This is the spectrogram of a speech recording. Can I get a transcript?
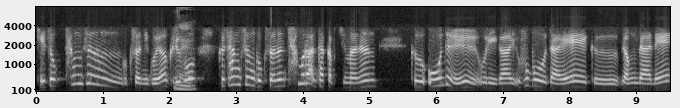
계속 상승 곡선이고요. 그리고 네. 그 상승 곡선은 참으로 안타깝지만은 그 오늘 우리가 후보자의 그 명단에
